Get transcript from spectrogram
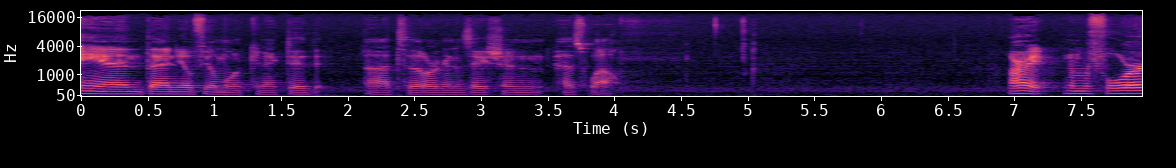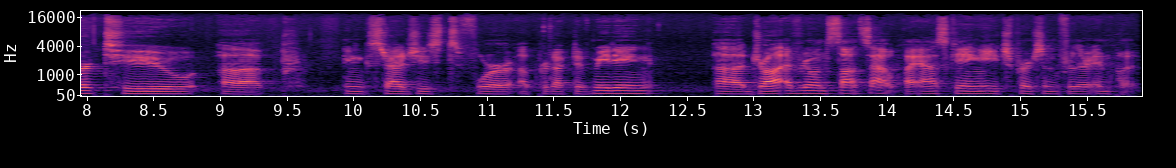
and then you'll feel more connected uh, to the organization as well. All right, number four, to uh, strategies for a productive meeting, uh, draw everyone's thoughts out by asking each person for their input.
